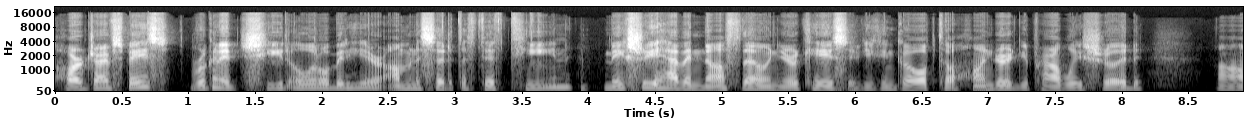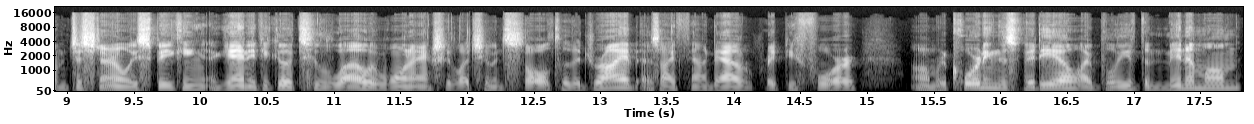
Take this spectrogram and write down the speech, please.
hard drive space. We're going to cheat a little bit here. I'm going to set it to 15. Make sure you have enough though. In your case, if you can go up to 100, you probably should. Um, just generally speaking, again, if you go too low, it won't actually let you install to the drive, as I found out right before um, recording this video. I believe the minimum,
